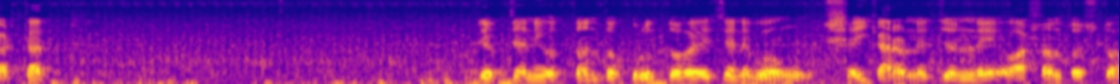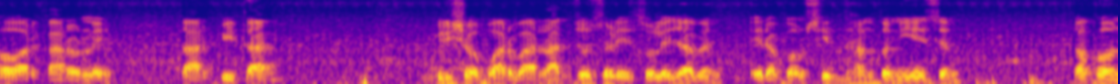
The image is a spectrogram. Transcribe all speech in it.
অর্থাৎ দেবযানী অত্যন্ত ক্রুদ্ধ হয়েছেন এবং সেই কারণের জন্যে, অসন্তুষ্ট হওয়ার কারণে তার পিতা বৃষপর্বার রাজ্য ছেড়ে চলে যাবেন। এরকম সিদ্ধান্ত নিয়েছেন। তখন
